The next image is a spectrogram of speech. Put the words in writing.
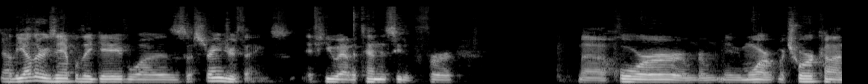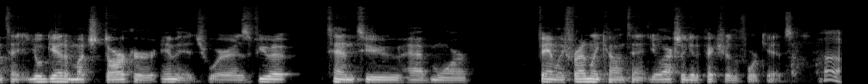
Now, the other example they gave was Stranger Things. If you have a tendency to prefer uh, horror or maybe more mature content, you'll get a much darker image. Whereas if you tend to have more family friendly content, you'll actually get a picture of the four kids. huh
